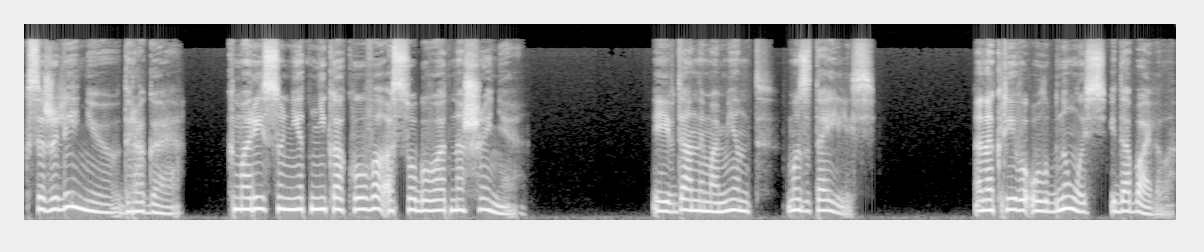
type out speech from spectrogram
«К сожалению, дорогая, к Марису нет никакого особого отношения». И в данный момент мы затаились. Она криво улыбнулась и добавила.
